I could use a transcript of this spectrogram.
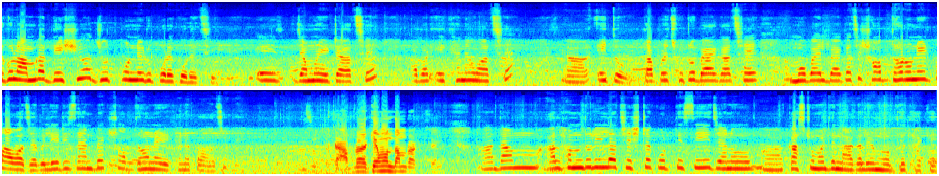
এগুলো আমরা দেশীয় জুট পণ্যের উপরে করেছি। এই যেমন এটা আছে আবার এখানেও আছে এই তো তারপরে ছোট ব্যাগ আছে মোবাইল ব্যাগ আছে সব ধরনের পাওয়া যাবে লেডিস হ্যান্ডব্যাগ সব ধরনের এখানে পাওয়া যাবে। আপনারা কেমন দাম রাখছেন? দাম আলহামদুলিল্লাহ চেষ্টা করতেছি যেন কাস্টমারদের নাগালের মধ্যে থাকে।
